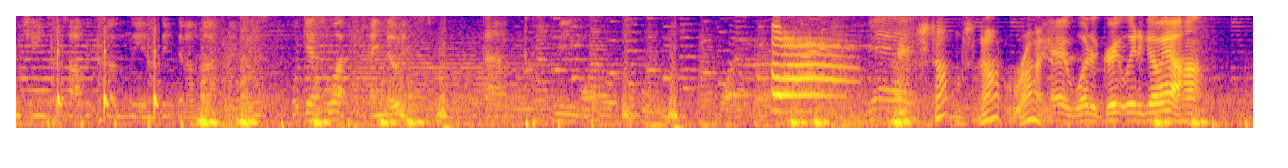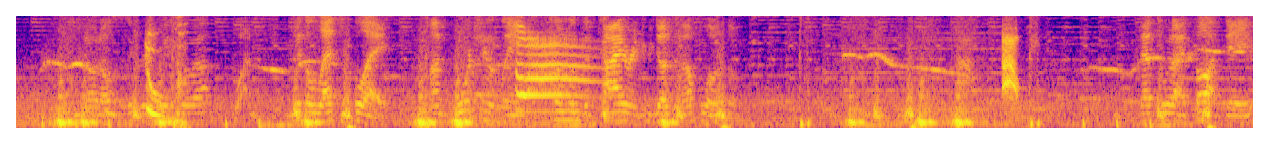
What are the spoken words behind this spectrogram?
who change the topic suddenly and think that I'm not gonna notice. Well, guess what? I noticed. Uh, Meanwhile, a couple weeks flashback. Yeah. Something's not right. hey, what a great way to go out, huh? You know what else is a great way to go out? What? With a Let's Play. Unfortunately, someone's a tyrant who doesn't upload them. Ouch! That's what I thought, Dave.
